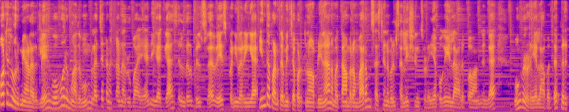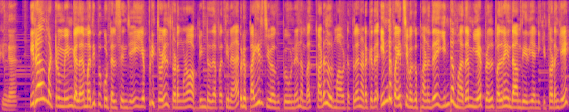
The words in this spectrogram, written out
ஹோட்டல் உரிமையாளர்களே ஒவ்வொரு மாதமும் லட்சக்கணக்கான ரூபாயை நீங்க கேஸ் சிலிண்டர் பில்ஸ்ல வேஸ்ட் பண்ணி வரீங்க இந்த பணத்தை மிச்சப்படுத்தணும் அப்படின்னா நம்ம தாம்பரம் வரம் சஸ்டைனபிள் சொல்யூஷன்ஸ் உடைய புகையில அடுப்பை வாங்குங்க. உங்களுடைய லாபத்தை பெருக்குங்க. இறால் மற்றும் மீன்களை மதிப்பு கூட்டல் செஞ்சு எப்படி தொழில் தொடங்கணும் அப்படின்றத பத்தின ஒரு பயிற்சி வகுப்பு ஒண்ணு நம்ம கடலூர் மாவட்டத்துல நடக்குது. இந்த பயிற்சி வகுப்பானது இந்த மாதம் ஏப்ரல் பதினைந்தாம் தேதி அன்னைக்கு தொடங்கி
